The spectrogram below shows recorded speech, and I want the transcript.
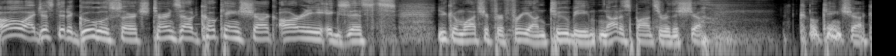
Oh, I just did a Google search. Turns out Cocaine Shark already exists. You can watch it for free on Tubi. Not a sponsor of the show. Cocaine Shark.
